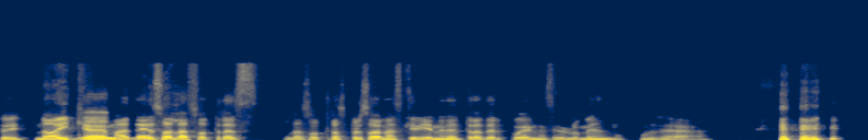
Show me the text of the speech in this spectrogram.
Sí, no, y que además de eso, las otras, las otras personas que vienen detrás de él pueden hacer lo mismo. O sea,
